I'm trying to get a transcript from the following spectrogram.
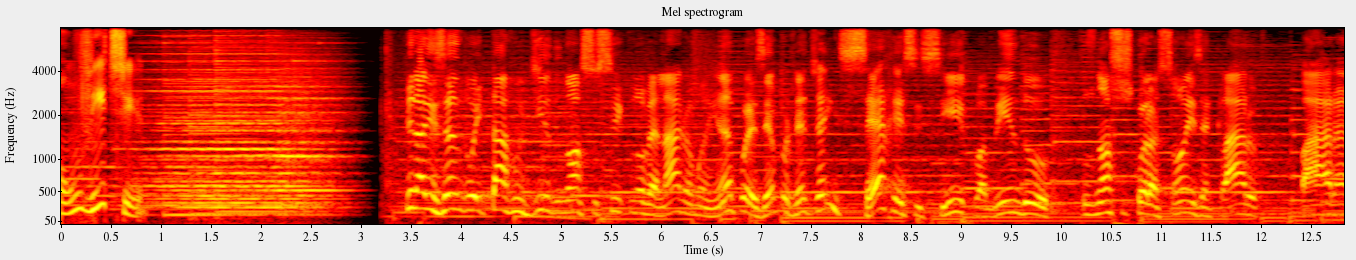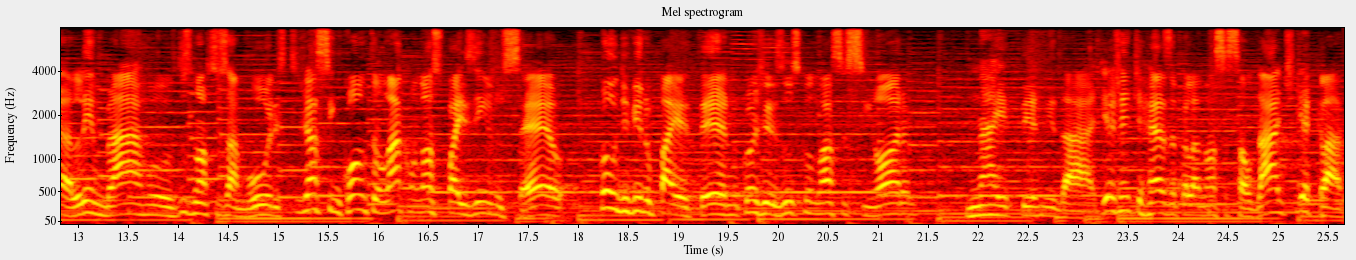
Convite. Finalizando o oitavo dia do nosso ciclo novenário, amanhã, por exemplo, a gente já encerra esse ciclo, abrindo os nossos corações, é claro, para lembrarmos dos nossos amores que já se encontram lá com o nosso Paizinho no céu, com o Divino Pai Eterno, com Jesus, com Nossa Senhora na eternidade. E a gente reza pela nossa saudade e, é claro,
